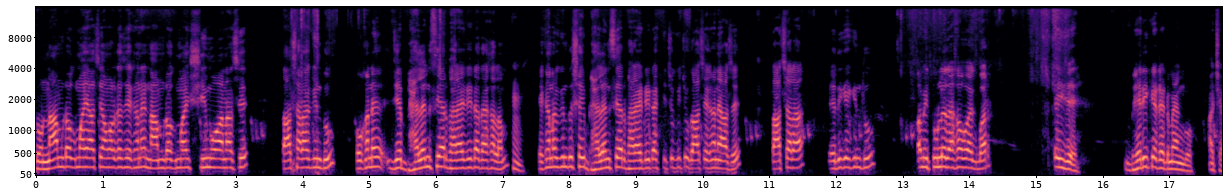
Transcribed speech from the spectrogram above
তো নাম ডগমাই আছে আমার কাছে এখানে নাম ডগমাই সিম ওয়ান আছে। তাছাড়া কিন্তু ওখানে যে ভ্যালেন্সিয়ার ভ্যারাইটিটা দেখালাম এখানেও কিন্তু সেই ভ্যালেন্সিয়ার ভ্যারাইটিটা কিছু কিছু গাছ এখানে আছে। তাছাড়া এদিকে কিন্তু আমি তুলে দেখাবো একবার এই যে ভেরিকেটেড ম্যাঙ্গো। আচ্ছা।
